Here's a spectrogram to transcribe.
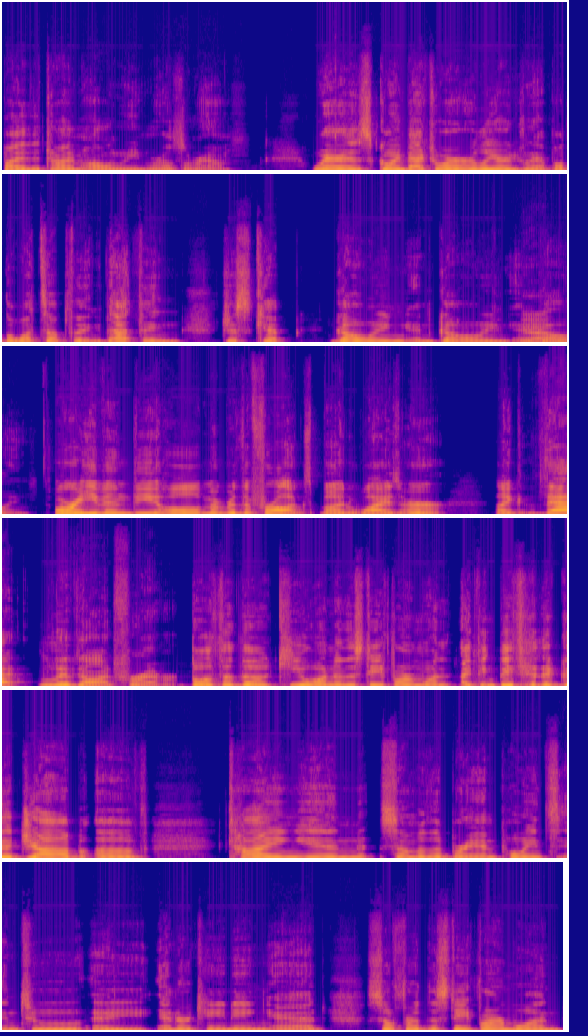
by the time Halloween rolls around. Whereas going back to our earlier example, the "What's Up" thing, that thing just kept going and going and Yeah. going. or even the whole remember the frogs, Budweiser. Like that lived on forever. Both of the Kia one and the State Farm one, I think they did a good job of tying in some of the brand points into a entertaining ad. So for the State Farm one,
